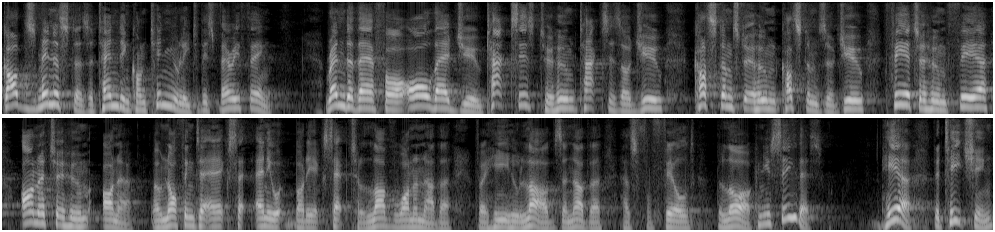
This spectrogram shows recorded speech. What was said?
God's ministers, attending continually to this very thing. Render therefore all their due taxes to whom taxes are due, customs to whom customs are due, fear to whom fear, honor to whom honor. Owe nothing to anybody except to love one another, for he who loves another has fulfilled the law. Can you see this? Here, the teaching,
